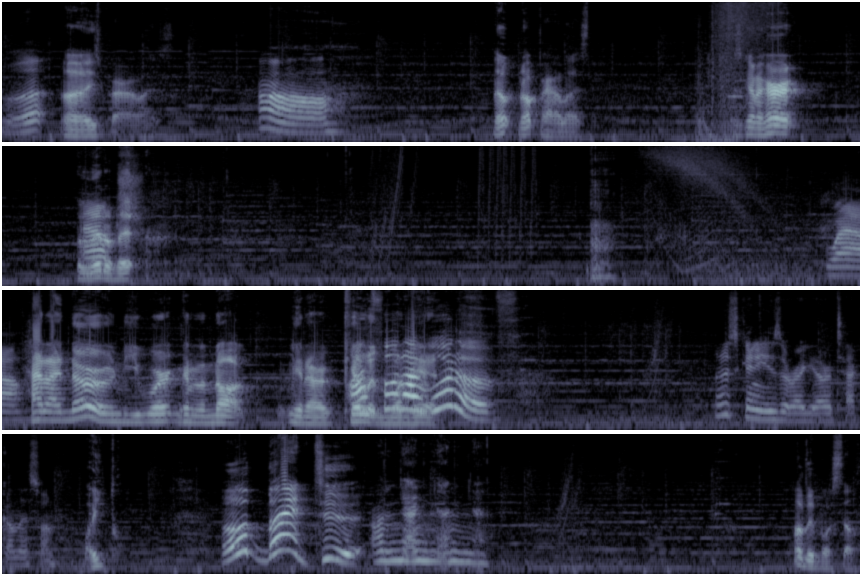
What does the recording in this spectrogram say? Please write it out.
What? Oh, he's paralyzed. Oh, Nope, not paralyzed. It's gonna hurt. A little bit. wow. Had I known you weren't gonna not, you know, kill I it in thought I would have. I'm just gonna use a regular attack on this one. Wait. Oh, bad! Um, nyah. I'll do more stealth.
